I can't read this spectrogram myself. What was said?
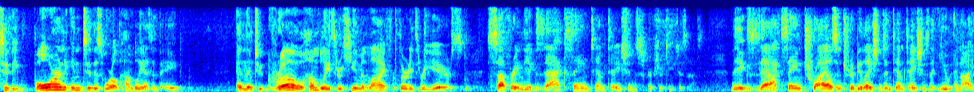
to be born into this world humbly as a baby, and then to grow humbly through human life for 33 years, suffering the exact same temptations Scripture teaches us, the exact same trials and tribulations and temptations that you and I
